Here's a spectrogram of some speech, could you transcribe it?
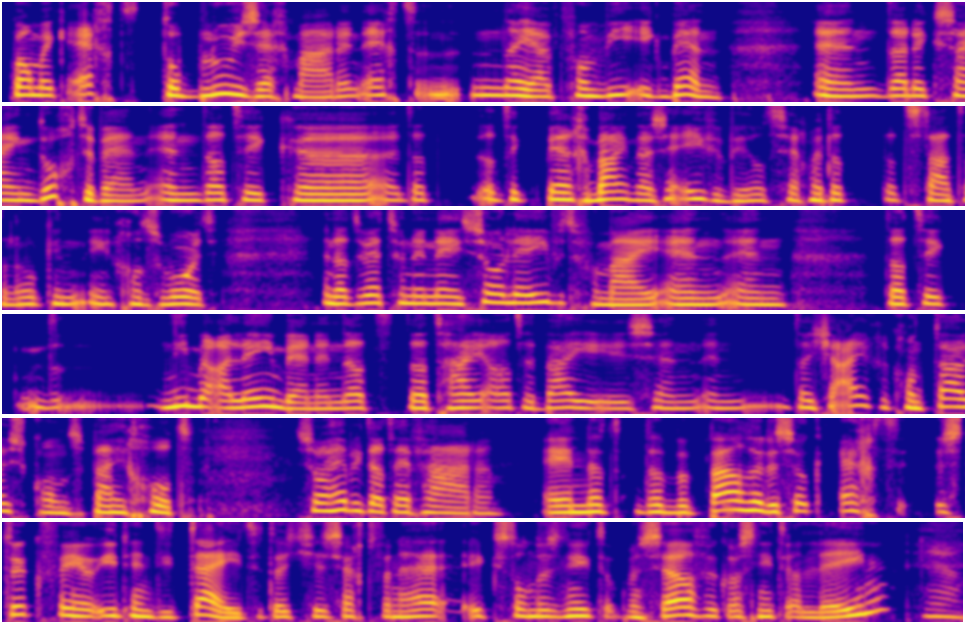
kwam ik echt tot bloei, zeg maar. En echt, nou ja, van wie ik ben. En dat ik zijn dochter ben. En dat ik, dat, dat ik ben gemaakt naar zijn evenbeeld, zeg maar. Dat, dat staat dan ook in, in Gods woord. En dat werd toen ineens zo levend voor mij. En, en dat ik niet meer alleen ben en dat, dat hij altijd bij je is. En, en dat je eigenlijk gewoon thuis komt bij God. Zo heb ik dat ervaren. En dat, dat bepaalde dus ook echt een stuk van jouw identiteit. Dat je zegt van, hè, ik stond dus niet op mezelf, ik was niet alleen, Ja,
